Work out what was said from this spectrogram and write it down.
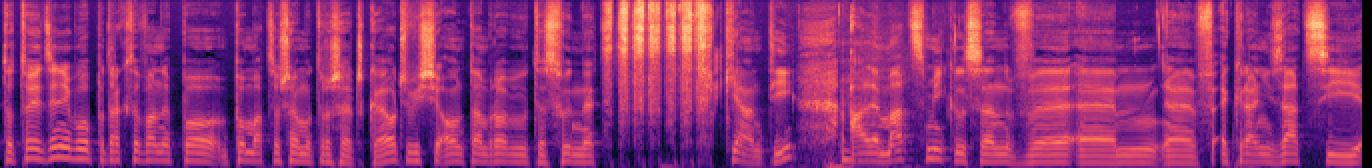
to to jedzenie było potraktowane po, po macoszemu troszeczkę. Oczywiście on tam robił te słynne Chianti, ale Mats Mikkelsen w, w ekranizacji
